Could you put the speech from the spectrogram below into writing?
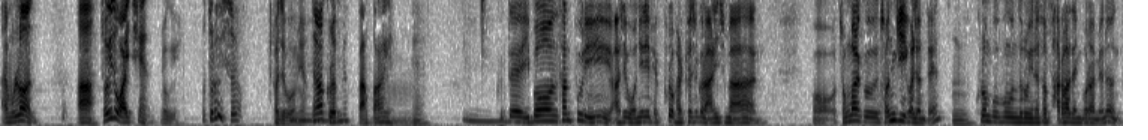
아니 물론 아 저희도 YTN 여기 들어 있어요. 화재보험이요. 야 그럼요 빵빵하게. 예. 근데 이번 산불이 아직 원인이 100% 밝혀진 건 아니지만 어 정말 그 전기 관련된 음. 그런 부분으로 인해서 발화된 거라면은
